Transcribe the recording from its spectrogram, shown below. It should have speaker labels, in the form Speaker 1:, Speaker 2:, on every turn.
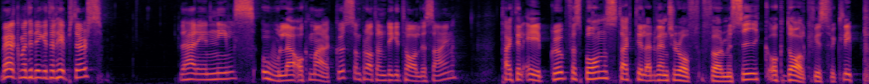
Speaker 1: Välkommen till Digital Hipsters. Det här är Nils, Ola och Marcus som pratar om digital design. Tack till Ape Group för spons, tack till Adventure Off för musik och Dahlqvist för klipp.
